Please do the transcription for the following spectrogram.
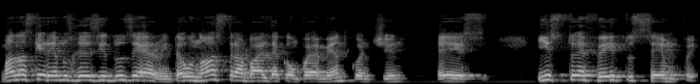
Mas nós queremos resíduo zero. Então, o nosso trabalho de acompanhamento contínuo é esse. Isto é feito sempre.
